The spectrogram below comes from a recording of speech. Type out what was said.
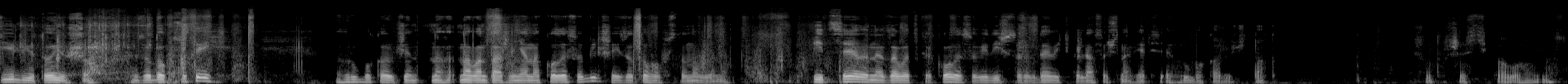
З тою, що задок сухий, грубо кажучи, навантаження на колесо більше, і за того встановлено підсилене заводське колесо від іж 49 колясочна версія, грубо кажучи, так. Що тут щось цікавого у нас?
